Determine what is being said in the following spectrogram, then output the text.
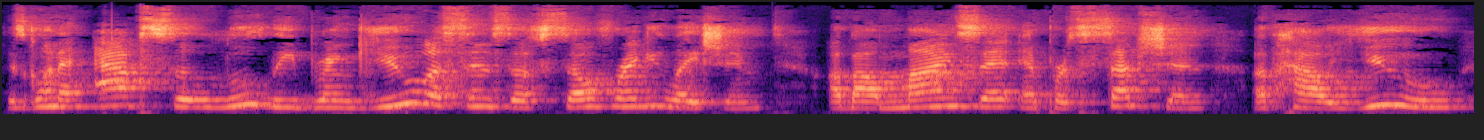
It's going to absolutely bring you a sense of self regulation about mindset and perception of how you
